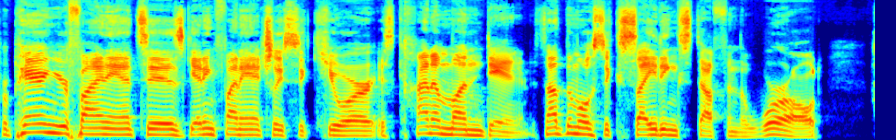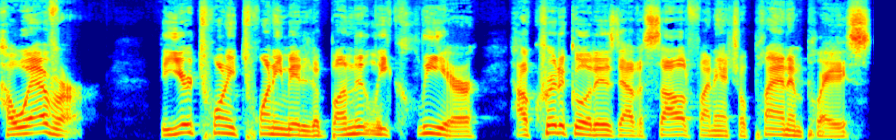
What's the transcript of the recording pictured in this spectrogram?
preparing your finances, getting financially secure is kind of mundane. It's not the most exciting stuff in the world. However, the year 2020 made it abundantly clear how critical it is to have a solid financial plan in place.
